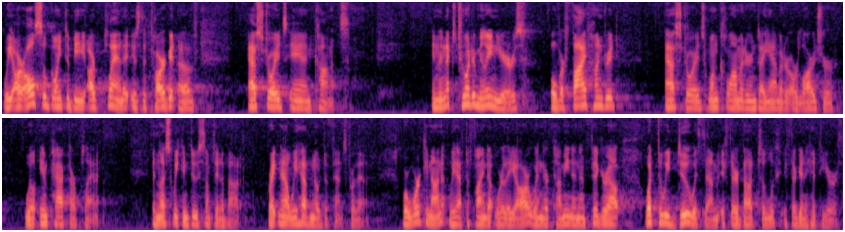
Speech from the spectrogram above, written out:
we are also going to be, our planet is the target of asteroids and comets. In the next 200 million years, over 500 asteroids, one kilometer in diameter or larger, will impact our planet unless we can do something about it. Right now, we have no defense for that. We're working on it. We have to find out where they are, when they're coming, and then figure out what do we do with them if they're about to, if they're going to hit the Earth.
